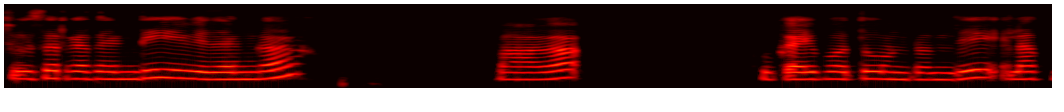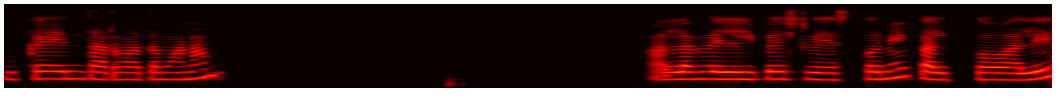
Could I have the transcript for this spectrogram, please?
చూసారు కదండీ! ఈ విధంగా బాగా కుక్ అయిపోతూ ఉంటుంది. ఇలా కుక్ అయిన తర్వాత మనం అల్లం వెల్లుల్లి పేస్ట్ వేసుకొని కలుపుకోవాలి.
